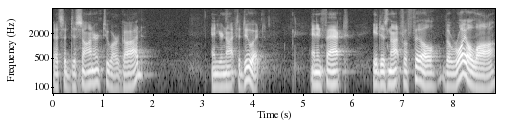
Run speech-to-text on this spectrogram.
That's a dishonor to our God, and you're not to do it. And in fact, it does not fulfill the royal law,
